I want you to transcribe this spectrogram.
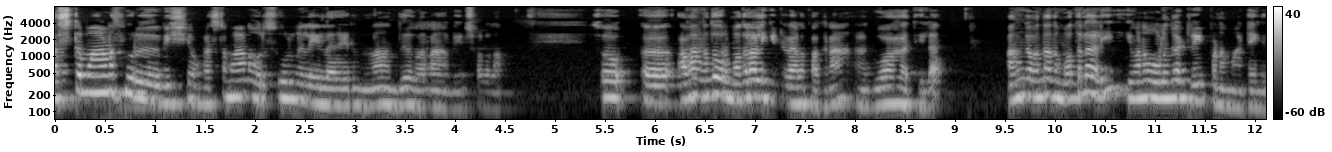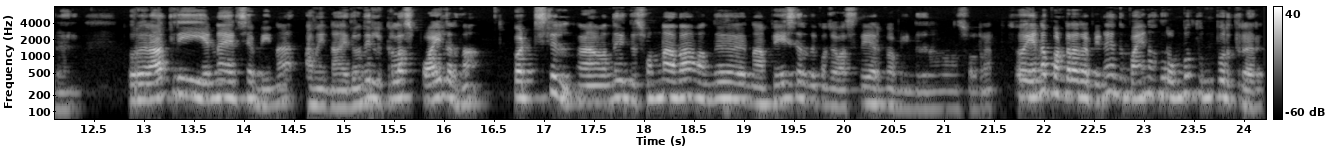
கஷ்டமான ஒரு விஷயம் கஷ்டமான ஒரு சூழ்நிலையில இருந்து தான் வந்து வரான் அப்படின்னு சொல்லலாம். ஸோ அவன் வந்து ஒரு முதலாளி கிட்ட வேலை பார்க்குறான் குவாஹாத்தில. அங்க வந்து அந்த முதலாளி இவனை ஒழுங்கா ட்ரீட் பண்ண மாட்டேங்கிறாரு. ஒரு ராத்திரி என்ன ஆயிடுச்சு அப்படின்னா ஐ மீன் நான் இது வந்து லிட்டரலா ஸ்பாய்லர் தான். பட் ஸ்டில் நான் வந்து இது சொன்னாதான் வந்து நான் பேசுறது கொஞ்சம் வசதியா இருக்கும் அப்படின்றது நான் சொல்றேன். ஸோ என்ன பண்றாரு அப்படின்னா இந்த பையனை வந்து ரொம்ப துன்புறுத்துறாரு.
